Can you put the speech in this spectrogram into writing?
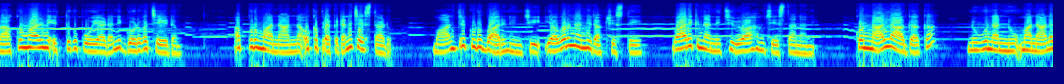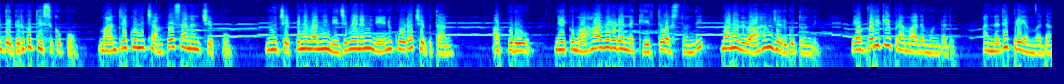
రాకుమారిని ఎత్తుకుపోయాడని గొడవ చేయడం. అప్పుడు మా నాన్న ఒక ప్రకటన చేస్తాడు. మాంత్రికుడు బారి నుంచి ఎవరు నన్ను రక్షిస్తే వారికి నన్నిచ్చి వివాహం చేస్తానని. కొన్నాళ్ళు ఆగాక నువ్వు నన్ను మా నాన్న దగ్గరకు తీసుకుపో. మాంత్రికుణ్ణి చంపేశానని చెప్పు. నువ్వు చెప్పినవన్నీ నిజమేనని నేను కూడా చెబుతాను. అప్పుడు నీకు మహావీరుడన్న కీర్తి వస్తుంది మన వివాహం జరుగుతుంది. ఎవ్వరికీ ప్రమాదం ఉండదు. అన్నది ప్రియంవద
